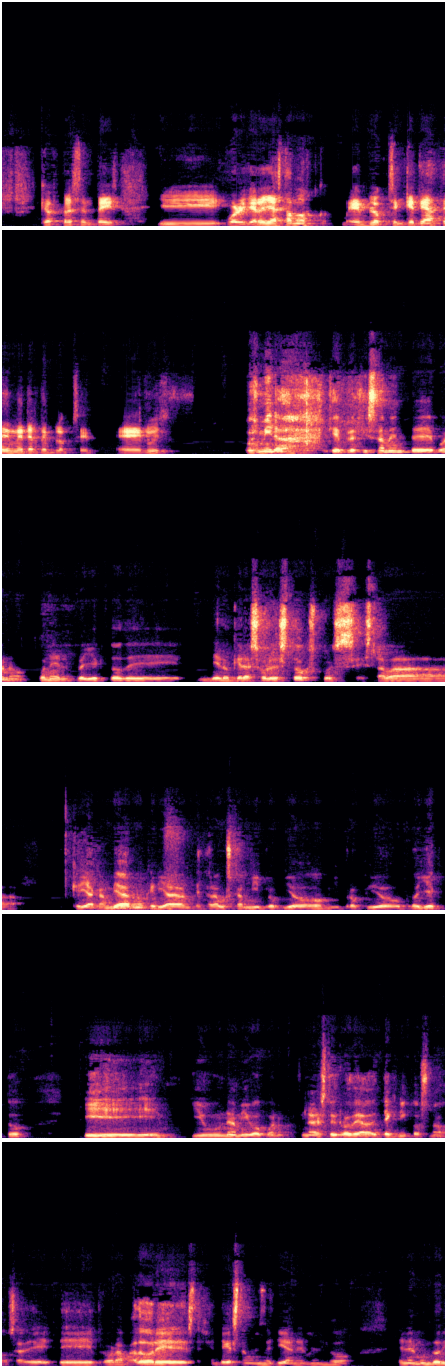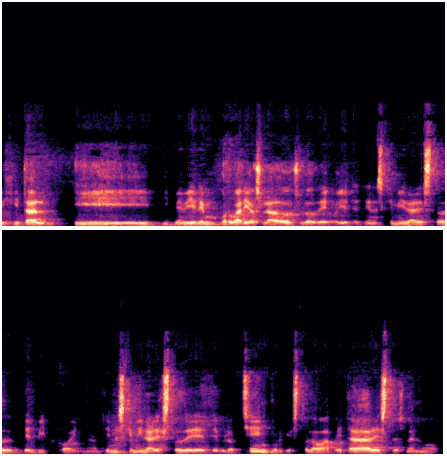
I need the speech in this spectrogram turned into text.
os presentéis. Y bueno, y ahora ya estamos en blockchain. ¿Qué te hace meterte en blockchain, eh, Luis? Pues mira, que precisamente, bueno, con el proyecto de, lo que era solo stocks, pues estaba, quería cambiar, ¿no? Quería empezar a buscar mi propio, mi propio proyecto y, un amigo, bueno, al final estoy rodeado de técnicos, ¿no? O sea, de, programadores, de gente que está muy metida en el mundo en el mundo digital y, me vienen por varios lados lo de, oye, te tienes que mirar esto del Bitcoin, ¿no? tienes que mirar esto de, blockchain porque esto lo va a petar, esto es de nuevo.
